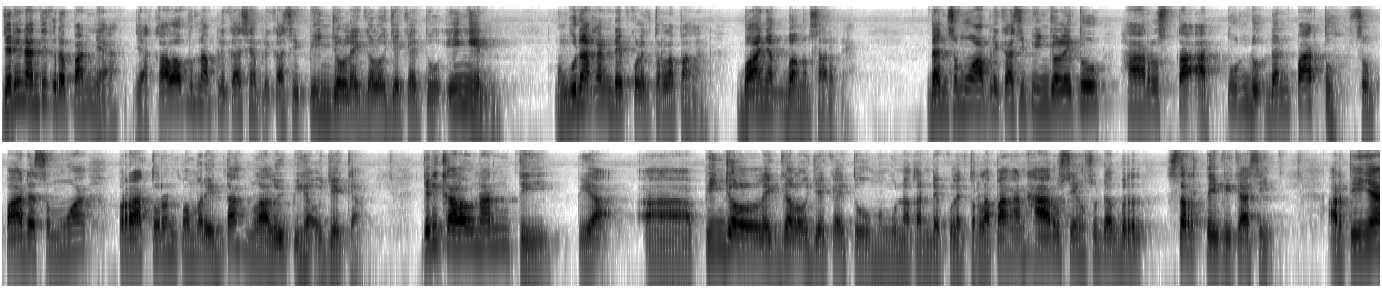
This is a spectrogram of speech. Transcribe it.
Jadi nanti ke depannya ya kalaupun aplikasi-aplikasi pinjol legal OJK itu ingin menggunakan debt collector lapangan banyak banget syaratnya. Dan semua aplikasi pinjol itu harus taat, tunduk dan patuh pada semua peraturan pemerintah melalui pihak OJK. Jadi kalau nanti pihak uh, pinjol legal OJK itu menggunakan debt collector lapangan harus yang sudah bersertifikasi. Artinya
